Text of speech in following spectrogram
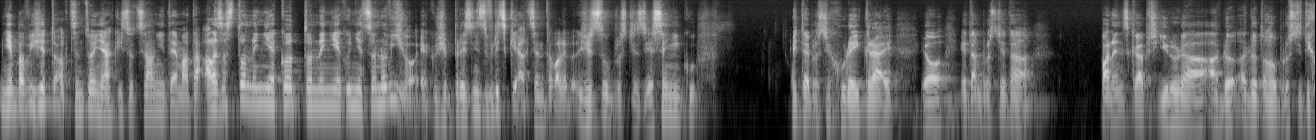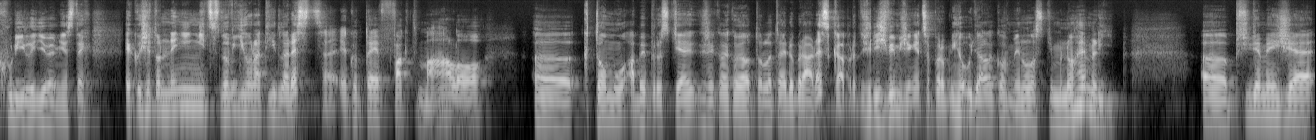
mě baví, že to akcentuje nějaký sociální témata, ale zase to není jako, to není jako něco novýho. Jakože Priznic vždycky akcentovali, že jsou prostě z Jeseníku, že to je prostě chudej kraj, jo, je tam prostě ta panenská příroda a do, a do toho prostě ty chudí lidi ve městech. Jakože to není nic novýho na téhle desce, jako to je fakt málo uh, k tomu, aby prostě řekl jako jo, tohle je dobrá deska, protože když vím, že něco podobného udělal jako v minulosti mnohem líp, Uh, přijde mi, že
